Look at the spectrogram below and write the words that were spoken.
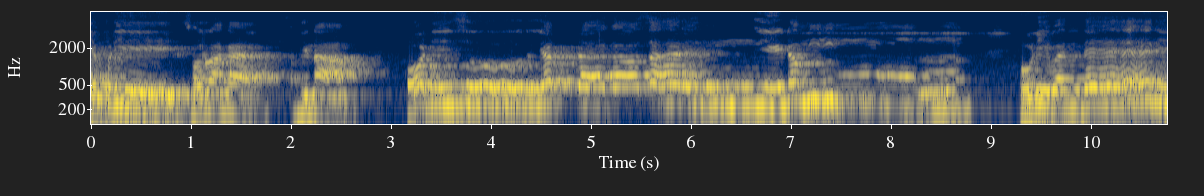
எப்படி சொல்றாங்க அப்படின்னா கோடி சூரிய பிரகாசரங்கிடம் குடி வந்தேரி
